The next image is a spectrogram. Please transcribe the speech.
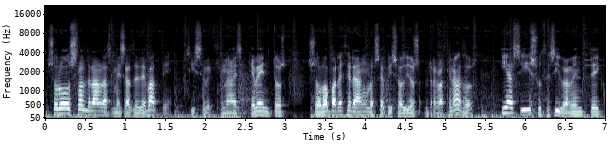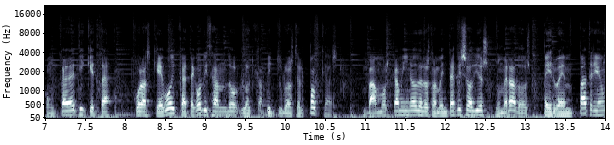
solo os saldrán las mesas de debate. Si seleccionáis eventos, solo aparecerán los episodios relacionados. Y así sucesivamente con cada etiqueta con las que voy categorizando los capítulos del podcast. Vamos camino de los 90 episodios numerados, pero en Patreon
